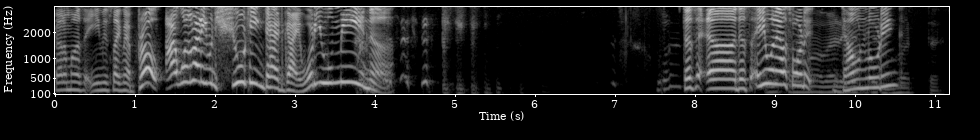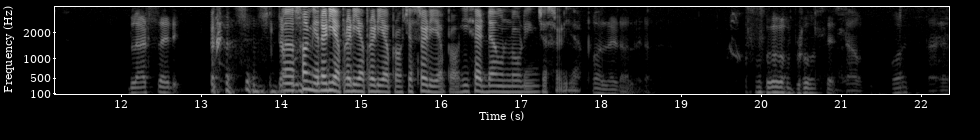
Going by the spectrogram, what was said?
Karma's aim is like my bro. I was not even shooting that guy. What do you mean? Does uh does anyone else want Oh, it downloading? good. What the- Blood said. said Uh, down- Sonia, ready up, ready up, ready up, bro. Just ready up, bro. He said downloading. Just ready up. All right, all right, all right. Bro said down. What the hell?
